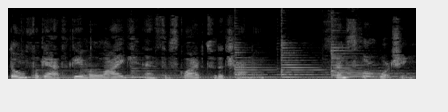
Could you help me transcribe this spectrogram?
don't forget to give a like and subscribe to the channel. Thanks for watching.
